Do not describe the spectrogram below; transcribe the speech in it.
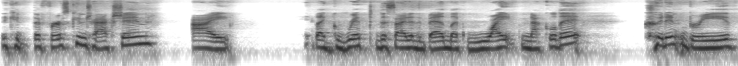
the, the first contraction, I like gripped the side of the bed, like white knuckled it, couldn't breathe.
